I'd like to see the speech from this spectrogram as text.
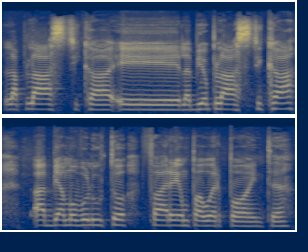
la plastica e la bioplastica, abbiamo voluto fare un PowerPoint.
